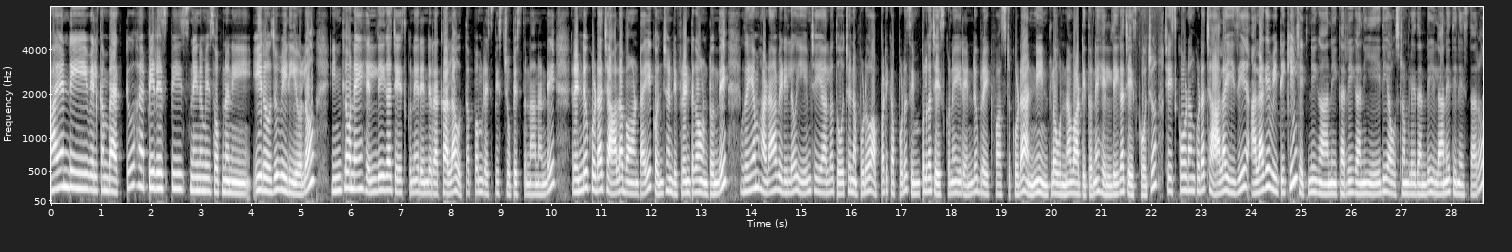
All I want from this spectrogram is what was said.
హాయ్ అండి welcome back to happy recipes నేను మీ స్వప్నని. ఈరోజు వీడియోలో ఇంట్లోనే హెల్దీగా చేసుకునే రెండు రకాల ఉత్తప్పం రెసిపీస్ చూపిస్తున్నానండి. రెండు కూడా చాలా బాగుంటాయి కొంచెం డిఫరెంట్గా ఉంటుంది. ఉదయం హడావిడిలో ఏం చేయాలో తోచినప్పుడు అప్పటికప్పుడు సింపుల్గా చేసుకునే ఈ రెండు బ్రేక్ఫాస్ట్ కూడా అన్ని ఇంట్లో ఉన్న వాటితోనే హెల్దీగా చేసుకోవచ్చు. చేసుకోవడం కూడా చాలా ఈజీ అలాగే వీటికి చట్నీ కానీ కర్రీ కానీ ఏది అవసరం లేదండి ఇలానే తినేస్తారు.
